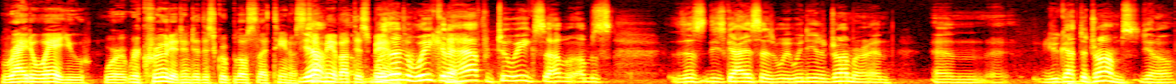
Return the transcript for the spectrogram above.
right away, you were recruited into this group, Los Latinos. Yeah. Tell me about this band. Within a week and a half or two weeks, I, I was. This these guys said we, we need a drummer and and uh, you got the drums, you know,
